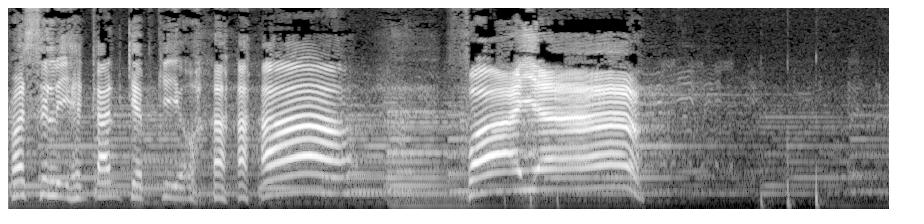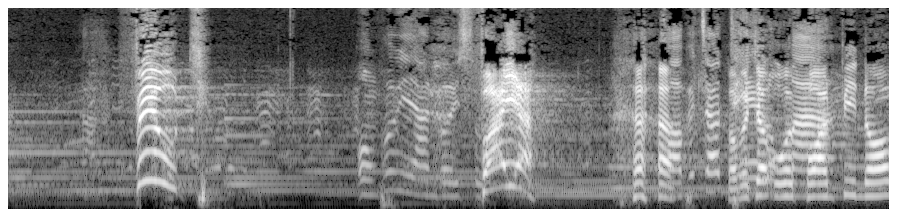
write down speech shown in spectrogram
พระสิริแห่งการเก็บเกี่ยว Fire filled องค์พระวิญญาณบริสุทธิ์ Fire ขอพระเจ้าเทขอพระเจ้าอวยพรลงมาพี่น้อง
